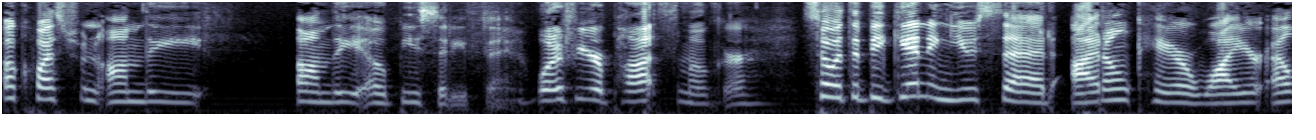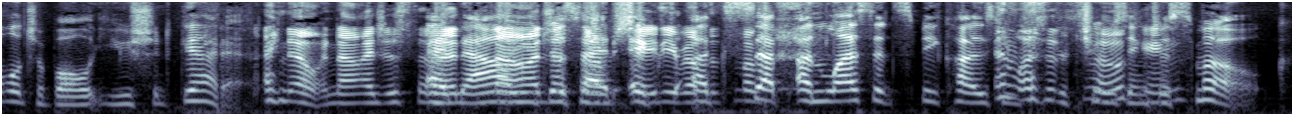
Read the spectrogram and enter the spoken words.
a question on the on the obesity thing. What if you're a pot smoker? So at the beginning, you said, "I don't care why you're eligible, you should get it." I know, and now I just said. And now, now you I just said, shady ex- about the smoke. except unless it's because Unless you're it's choosing to smoke.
